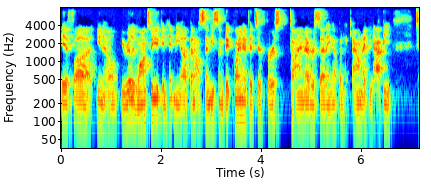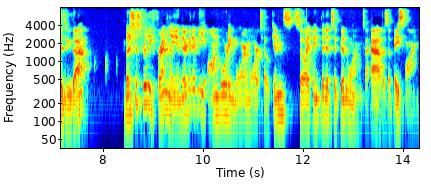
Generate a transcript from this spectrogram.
If uh, you know you really want to, you can hit me up and I'll send you some Bitcoin. If it's your first time ever setting up an account, I'd be happy to do that. But it's just really friendly, and they're going to be onboarding more and more tokens. So I think that it's a good one to have as a baseline.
